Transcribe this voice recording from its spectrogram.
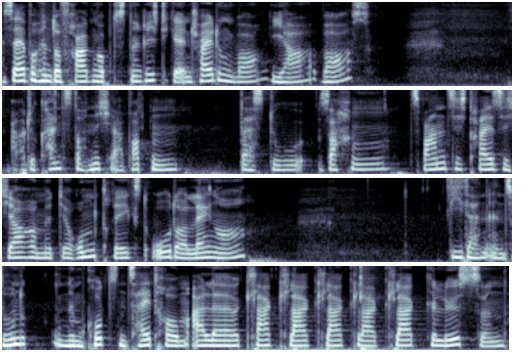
selber hinterfragen, ob das eine richtige Entscheidung war. Ja, war es. Aber du kannst doch nicht erwarten, dass du Sachen 20, 30 Jahre mit dir rumträgst oder länger, die dann in so einem kurzen Zeitraum alle klack, klack, klack, klack, klack gelöst sind.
